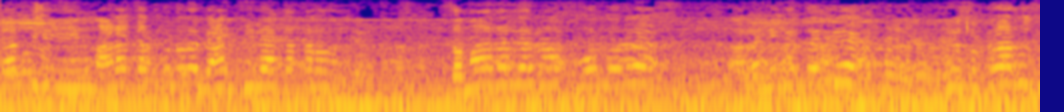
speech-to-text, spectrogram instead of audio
ಖರ್ಚಿಗೆ ಹಿಂಗ್ ಮಾಡಕ್ ಹತ್ಕೊಂಡ್ರೆ ಬ್ಯಾಂಕ್ ಕೀಲಿ ಹಾಕತ್ತಾರ ಅದನ್ನ ಸಮಾಧಾನ ನಾವು ತಗೊಂಡು ಹೋದ್ರೆ ರನ್ನಿಂಗ್ ಇರ್ತೈತಿ. ನೀವು ಶುಕ್ರವಾರ ದಿವಸ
